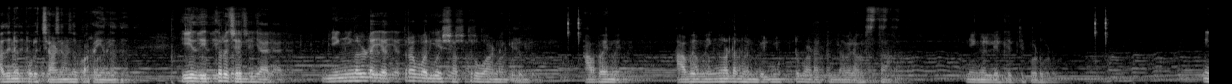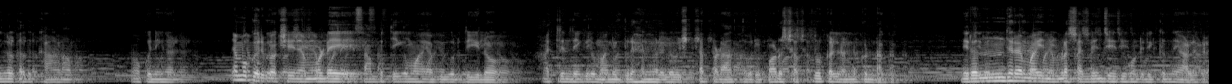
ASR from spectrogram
അതിനെക്കുറിച്ചാണ് ഇന്ന് പറയുന്നത്. ഈ ദിക്റ് ചൊല്ലിയാൽ നിങ്ങളുടെ എത്ര വലിയ ശത്രുവാണെങ്കിലും അവൻ അവൻ നിങ്ങളുടെ മുൻപിൽ മുട്ടുമടക്കുന്ന ഒരവസ്ഥ നിങ്ങളിലേക്ക് എത്തിപ്പെടും. നിങ്ങൾക്കത് കാണാം. നോക്കൂ നിങ്ങൾ നമുക്കൊരു പക്ഷേ നമ്മുടെ സാമ്പത്തികമായ അഭിവൃദ്ധിയിലോ മറ്റെന്തെങ്കിലും അനുഗ്രഹങ്ങളിലോ ഇഷ്ടപ്പെടാത്ത ഒരുപാട് ശത്രുക്കൾ നമുക്കുണ്ടാകും. നിരന്തരമായി നമ്മളെ ശല്യം ചെയ്തുകൊണ്ടിരിക്കുന്ന ആളുകൾ.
